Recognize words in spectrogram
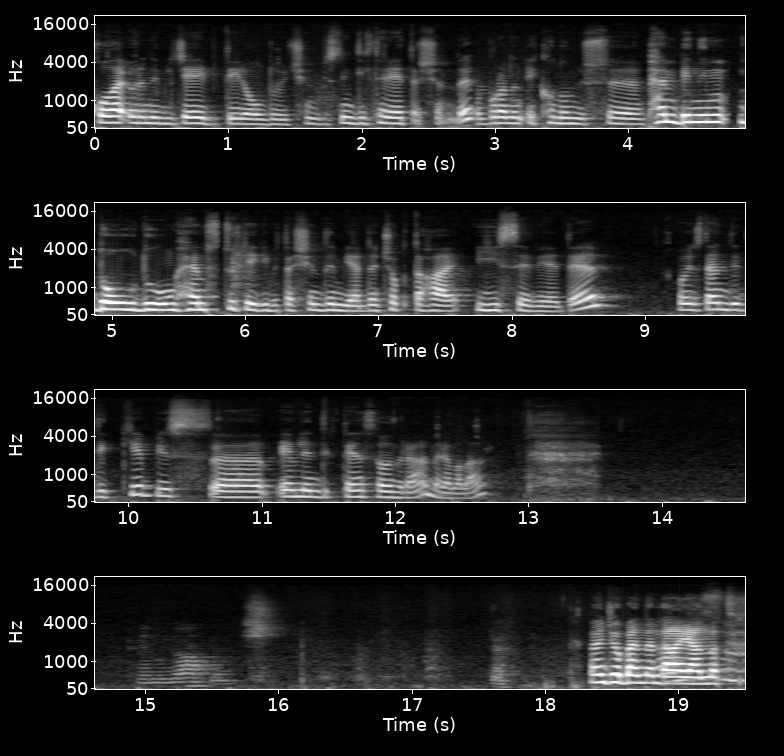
kolay öğrenebileceği bir dil olduğu için biz İngiltere'ye taşındık. Buranın ekonomisi hem benim doğduğum hem Türkiye gibi taşındığım yerden çok daha iyi seviyede. O yüzden dedik ki biz e, evlendikten sonra merhabalar. Bence o benden daha iyi anlatır.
